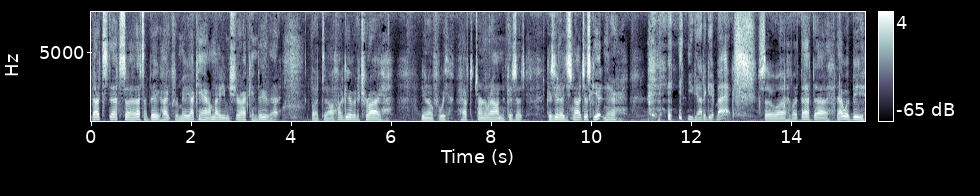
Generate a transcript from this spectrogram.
that's that's uh, that's a big hike for me. I can't I'm not even sure I can do that. But uh, I'll give it a try you know if we have to turn around because that's because you know it's not just getting there. You got to get back. So uh, but that uh, that would be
